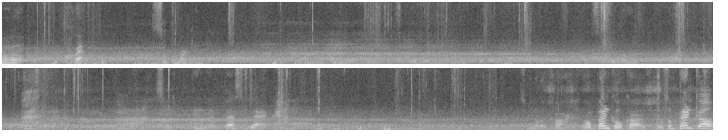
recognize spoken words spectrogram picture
Oh, crap. Supermarket. Let's keep going. So, anyway, best bet. There's another car. Oh, Benko car. What's a Benko?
